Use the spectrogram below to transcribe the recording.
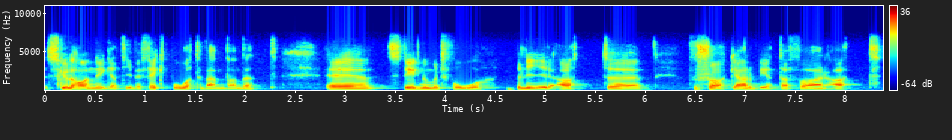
skulle ha en negativ effekt på återvändandet. Eh, steg nummer två blir att försöka arbeta för att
